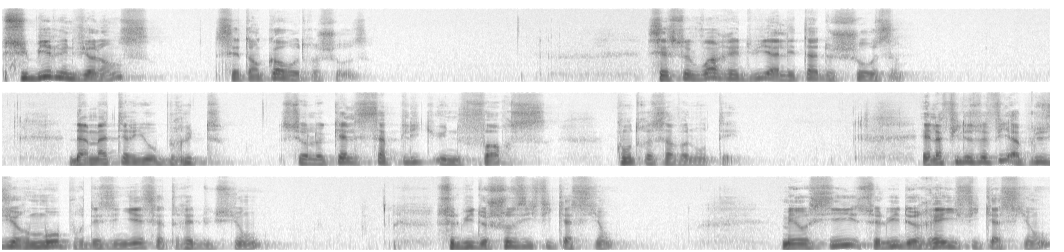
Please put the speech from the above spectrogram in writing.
Subir une violence, c'est encore autre chose. C'est se voir réduit à l'état de chose, d'un matériau brut sur lequel s'applique une force contre sa volonté. Et la philosophie a plusieurs mots pour désigner cette réduction, celui de chosification, mais aussi celui de réification,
